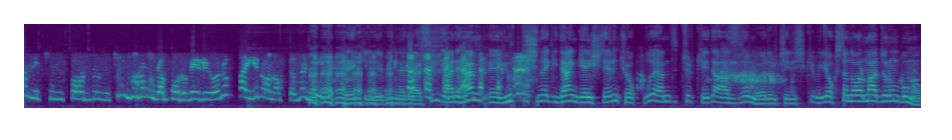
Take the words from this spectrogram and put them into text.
an için sorduğunuz için durum raporu veriyorum. Hayır o noktada değilim. Peki Nebil ne dersin? Yani hem e, yurt dışına giden gençlerin çokluğu hem de Türkiye'de azlığı mı? Öyle bir çelişki mi? Yoksa normal durum bu mu?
